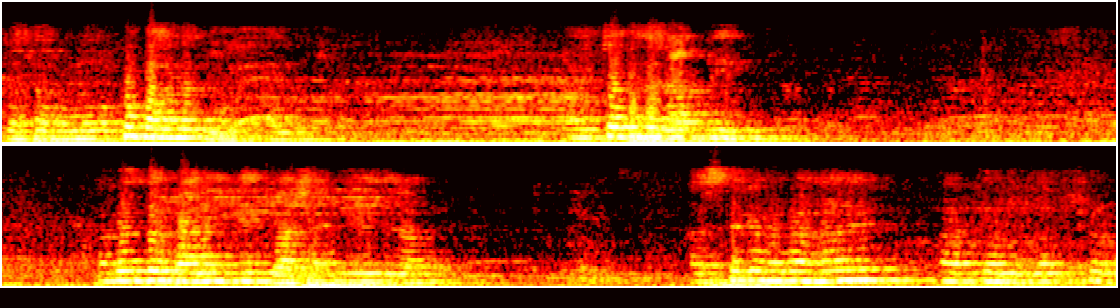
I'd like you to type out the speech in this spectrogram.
কথা বললাম খুব ভালো লাগল তো বলতে রাব্বি আমি ওদের বাড়ি গিয়ে বাসা গিয়ে দিলাম আজ থেকে মনে হয় আর দশ বছর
